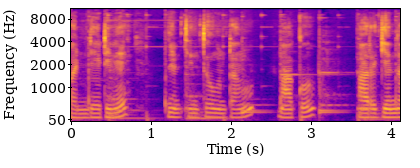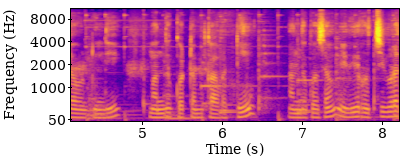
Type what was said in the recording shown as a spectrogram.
పండేటివే మేము తింటూ ఉంటాము. మాకు ఆరోగ్యంగా ఉంటుంది. మందు కొట్టం కాబట్టి అందుకోసం ఇవి రుచి కూడా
